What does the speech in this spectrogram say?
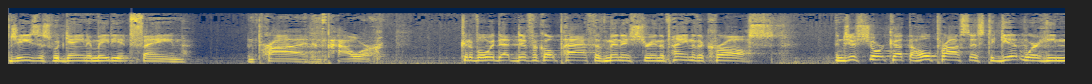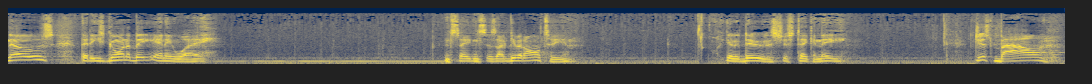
Jesus would gain immediate fame and pride and power. Could avoid that difficult path of ministry and the pain of the cross and just shortcut the whole process to get where he knows that he's going to be anyway. And Satan says, I'll give it all to you All you got to do is just take a knee. Just bow,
